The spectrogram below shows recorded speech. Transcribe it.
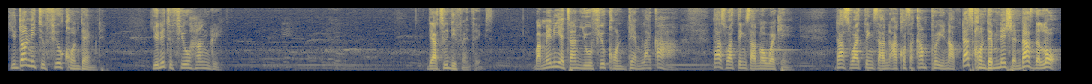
you don't need to feel condemned. You need to feel hungry. There are two different things. But many a time you will feel condemned, like, ah, that's why things are not working. That's why things are not, because I can't pray enough. That's condemnation. That's the law.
